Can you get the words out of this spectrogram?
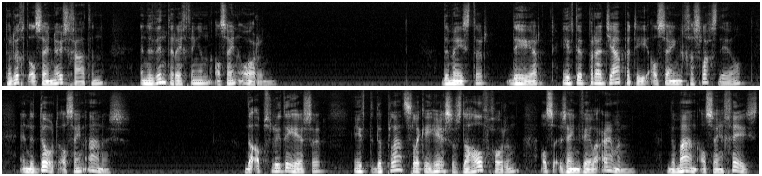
de lucht als zijn neusgaten en de windrichtingen als zijn oren. De meester, de Heer, heeft de Prajapati als zijn geslachtsdeel en de dood als zijn anus. De absolute heerser heeft de plaatselijke heersers, de halfgoden, als zijn vele armen, de maan als zijn geest,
